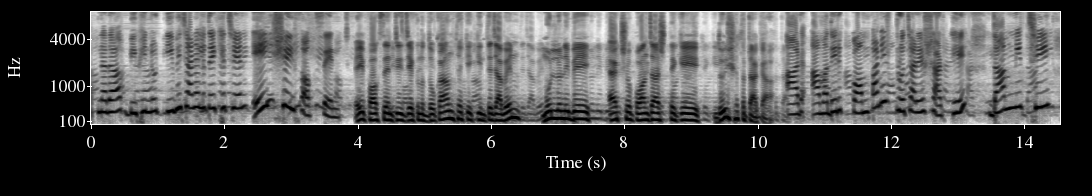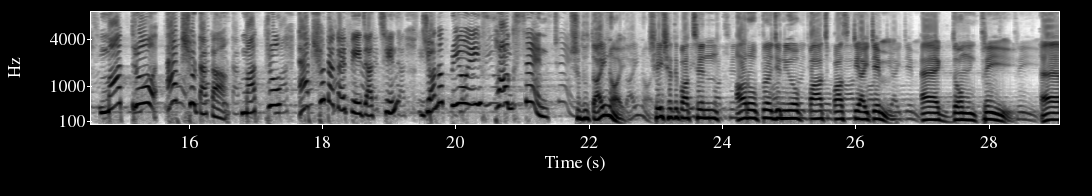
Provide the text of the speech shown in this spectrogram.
আপনারা বিভিন্ন টিভি চ্যানেলে দেখেছেন এই সেই ফগ সেন্ট। এই ফগ সেন্টটি যে কোনো দোকান থেকে কিনতে যাবেন মূল্য নিবে একশো পঞ্চাশ থেকে দুইশত টাকা। আর আমাদের কোম্পানির প্রচারের স্বার্থে দাম নিচ্ছি মাত্র একশো টাকা। মাত্র একশো টাকায় পেয়ে যাচ্ছেন জনপ্রিয় এই ফগ সেন্ট। শুধু তাই নয়, সেই সাথে পাচ্ছেন আরও প্রয়োজনীয় পাঁচ পাঁচটি আইটেম। একদম ফ্রি। হ্যাঁ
